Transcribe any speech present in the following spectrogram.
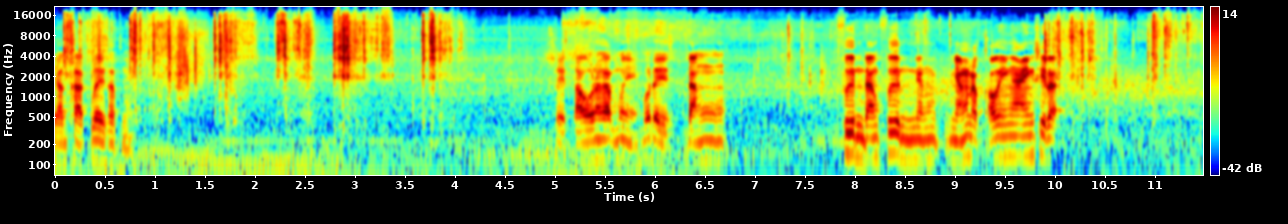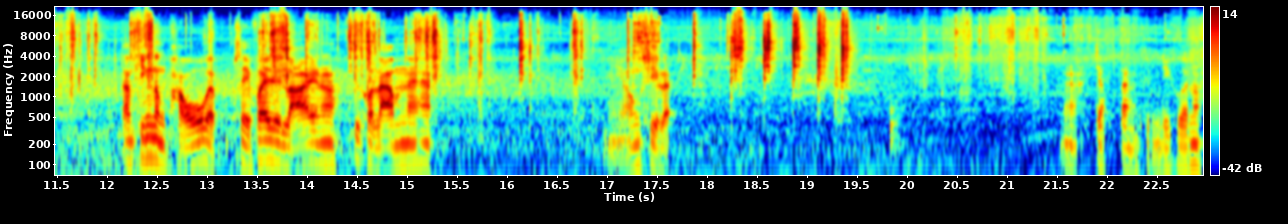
ยางคักเลยครับนี่ใส่เตานะครับมื่อนี้เพราะได้ดังฟืนดังฟืนยังยังแบบเอาง่ายๆจังสิละตามจริงต้องเผาแบบใส่ไฟหลายๆเนาะคือขอลามนะฮะนี่เอาสิละจับตังขึ้นดีกว่าเนาะ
